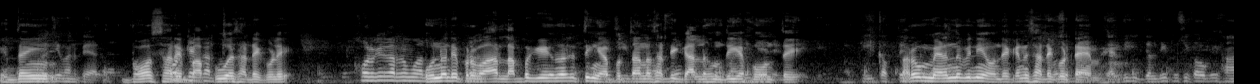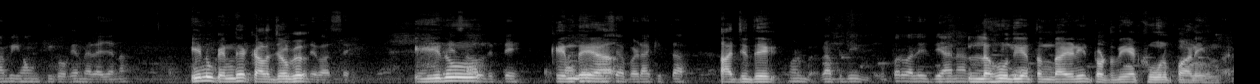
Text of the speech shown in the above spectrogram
ਇਦਾਂ ਹੀ ਜੀਵਨ ਪਿਆ ਇਹਦਾ। ਬਹੁਤ ਸਾਰੇ ਬਾਪੂ ਆ ਸਾਡੇ ਕੋਲੇ। ਖੋਲ ਕੇ ਕਰਨ ਮਾਰ ਉਹਨਾਂ ਦੇ ਪਰਿਵਾਰ ਲੱਭ ਗਏ ਉਹਨਾਂ ਦੇ ਧੀਆਂ ਪੁੱਤਾਂ ਨਾਲ ਸਾਡੀ ਗੱਲ ਹੁੰਦੀ ਹੈ ਫੋਨ ਤੇ। ਹਫ਼ਤੇ ਪਰ ਉਹ ਮਿਲਣ ਵੀ ਨਹੀਂ ਆਉਂਦੇ ਕਹਿੰਦੇ ਸਾਡੇ ਕੋਲ ਟਾਈਮ ਹੈ। ਜਲਦੀ ਜਲਦੀ ਤੁਸੀਂ ਕਹੋਗੇ ਹਾਂ ਵੀ ਹੁਣ ਠੀਕ ਹੋ ਗਿਆ ਮੈਂ ਲੈ ਜਾਣਾ। ਇਹਨੂੰ ਕਹਿੰਦੇ ਕਲਯੁਗ। ਦੇ ਵਾਸਤੇ। ਸਾਲ ਇਹਨੂੰ ਦਿੱਤੇ। ਕਹਿੰਦੇ ਆ ਅੱਛਾ ਬੜਾ ਕੀਤਾ। ਅੱਜ ਦੇ ਹੁਣ ਰੱਬ ਦੀ ਉੱਪਰ ਵਾਲੀ ਦਇਆ ਨਾਲ ਲਹੂ ਦੀਆਂ ਤੰਦਾਂ ਜਿਹੜੀਆਂ ਟੁੱਟਦੀਆਂ ਖੂਨ ਪਾਣੀ ਹੁੰਦਾ। ਹੈ।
